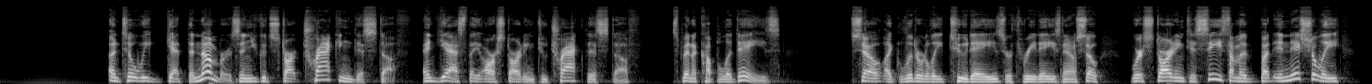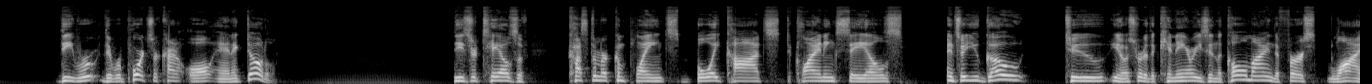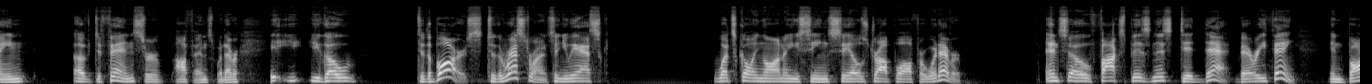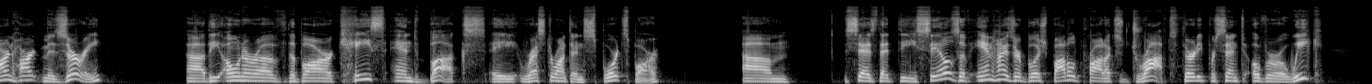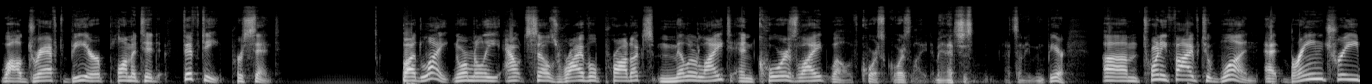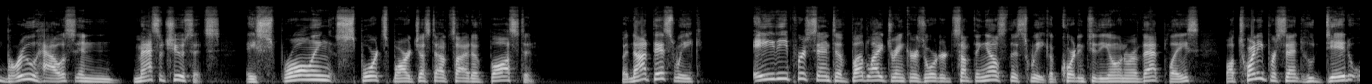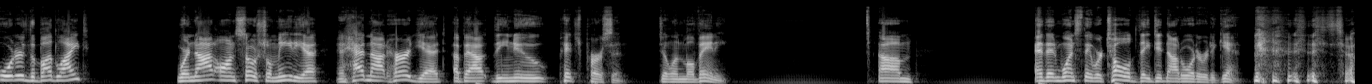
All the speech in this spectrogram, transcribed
until we get the numbers and you could start tracking this stuff. And yes, they are starting to track this stuff. It's been a couple of days. So, like literally two days or three days now. So, we're starting to see some of but initially, the, the reports are kind of all anecdotal. These are tales of customer complaints, boycotts, declining sales. And so you go to, you know, sort of the canaries in the coal mine, the first line of defense or offense, whatever. You, you go to the bars, to the restaurants, and you ask, what's going on? Are you seeing sales drop off or whatever? And so Fox Business did that very thing. In Barnhart, Missouri, uh, the owner of the bar Case and Bucks, a restaurant and sports bar, um, says that the sales of Anheuser-Busch bottled products dropped 30% over a week, while draft beer plummeted 50%. Bud Light normally outsells rival products Miller Lite and Coors Light. Well, of course, Coors Light. I mean, that's just that's not even beer. Um, Twenty-five to one at Braintree Brew House in Massachusetts, a sprawling sports bar just outside of Boston. But not this week. 80% of Bud Light drinkers ordered something else this week, according to the owner of that place, while 20% who did order the Bud Light were not on social media and had not heard yet about the new pitch person, Dylan Mulvaney. Um, and then once they were told, they did not order it again. so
